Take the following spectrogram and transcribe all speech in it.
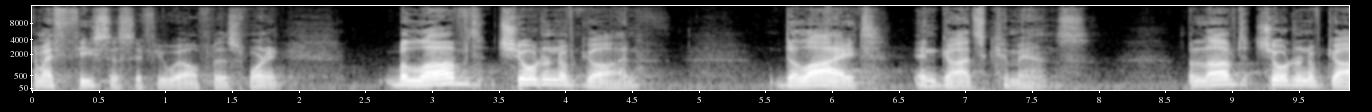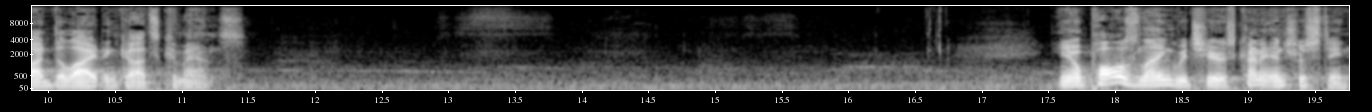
my thesis, if you will, for this morning. Beloved children of God, delight in God's commands. Beloved children of God, delight in God's commands. You know, Paul's language here is kind of interesting.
